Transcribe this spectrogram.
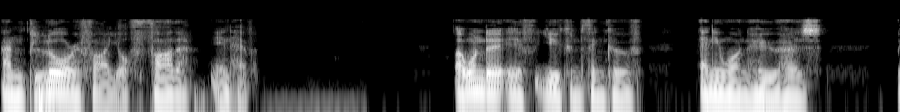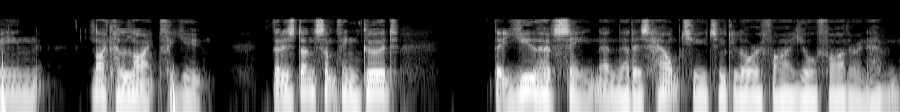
and glorify your Father in heaven. I wonder if you can think of anyone who has been like a light for you that has done something good that you have seen and that has helped you to glorify your Father in heaven.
